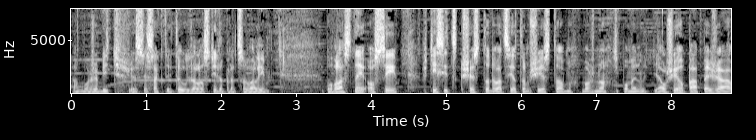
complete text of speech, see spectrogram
a môže byť, že ste sa k tejto udalosti dopracovali po vlastnej osi. V 1626. možno spomenúť ďalšieho pápeža,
